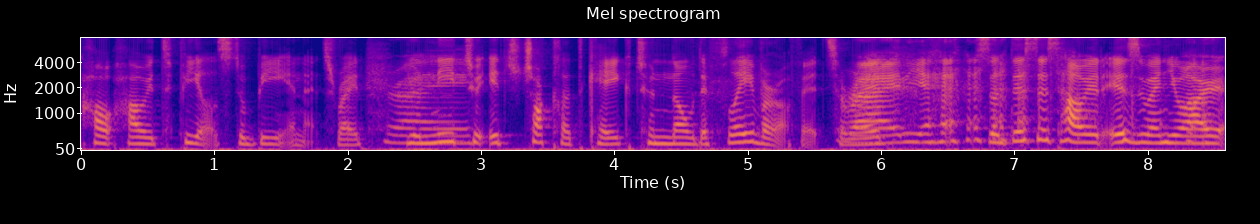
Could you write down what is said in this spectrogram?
how, how it feels to be in it right, right. you need to eat chocolate cake to know the flavor of it right, Right. Yeah. so this is how it is when you are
